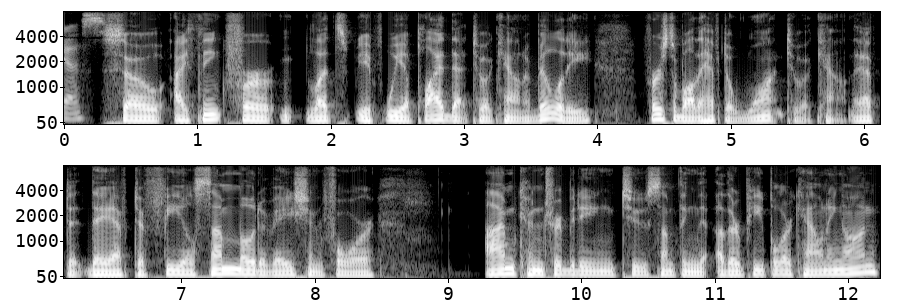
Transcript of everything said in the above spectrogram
Yes. so i think for let's if we applied that to accountability first of all they have to want to account they have to they have to feel some motivation for i'm contributing to something that other people are counting on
